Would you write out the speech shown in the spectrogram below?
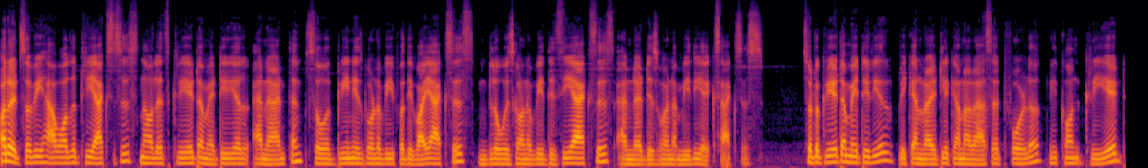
Alright, so we have all the three axes. Now let's create a material and add them. So green is going to be for the y-axis, blue is going to be the z-axis, and red is going to be the x-axis. So to create a material, we can right click on our asset folder, click on create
